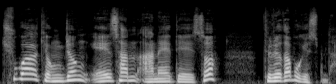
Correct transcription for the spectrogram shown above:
추가 경정 예산안에 대해서 들여다보겠습니다.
